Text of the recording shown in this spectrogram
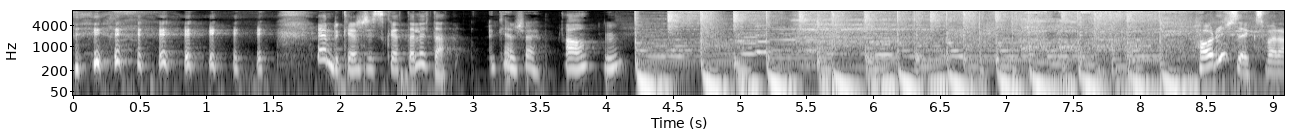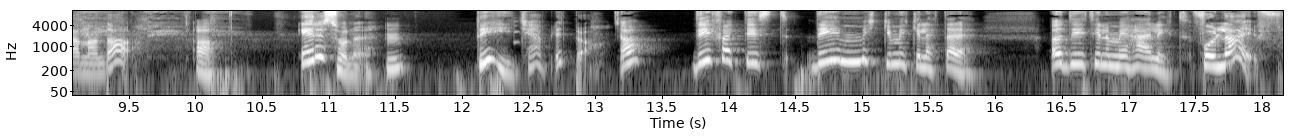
du kanske skrattar lite? Kanske. Ja. Mm. Har du sex varannan dag? Ja. Är det så nu? Mm. Det är jävligt bra. Ja, det är faktiskt, det är mycket, mycket lättare. Ja, det är till och med härligt. For life?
